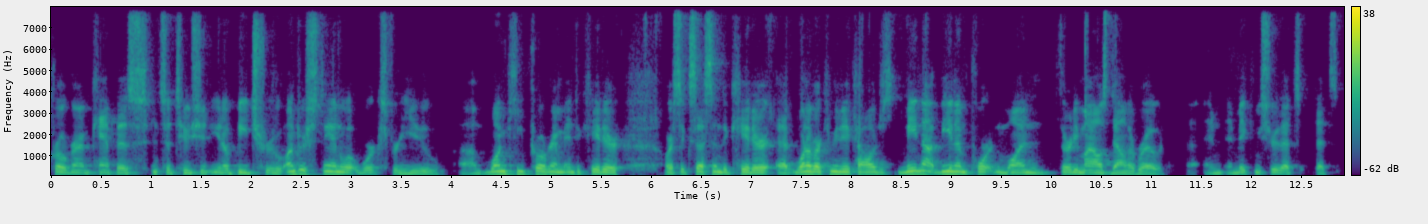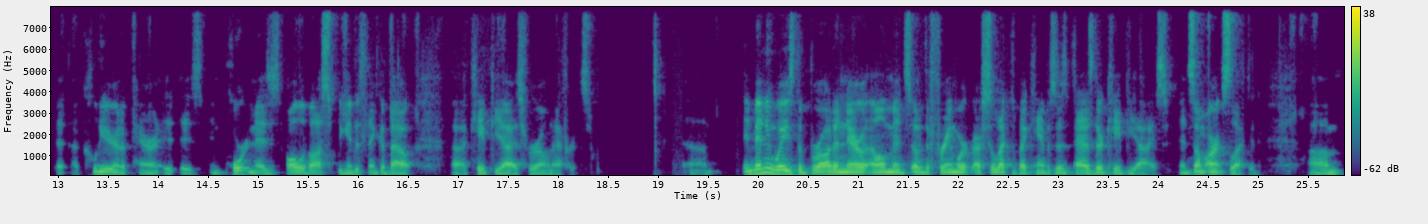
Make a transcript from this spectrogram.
program, campus, institution, you know, be true. Understand what works for you. Um, one key program indicator or success indicator at one of our community colleges may not be an important one 30 miles down the road. And, and making sure that's that's a clear and apparent is important as all of us begin to think about uh, KPIs for our own efforts. Um, in many ways, the broad and narrow elements of the framework are selected by campuses as their KPIs, and some aren't selected. Um,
